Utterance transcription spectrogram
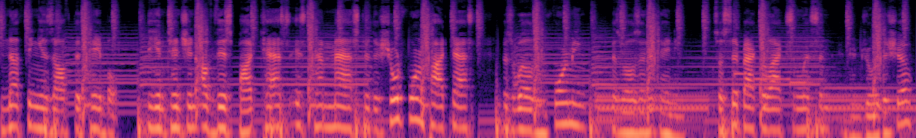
Nothing is off the table. The intention of this podcast is to master the short form podcast as well as informing, as well as entertaining. So sit back, relax, and listen and enjoy the show.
